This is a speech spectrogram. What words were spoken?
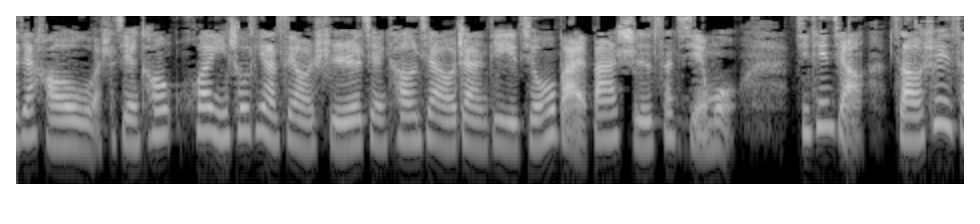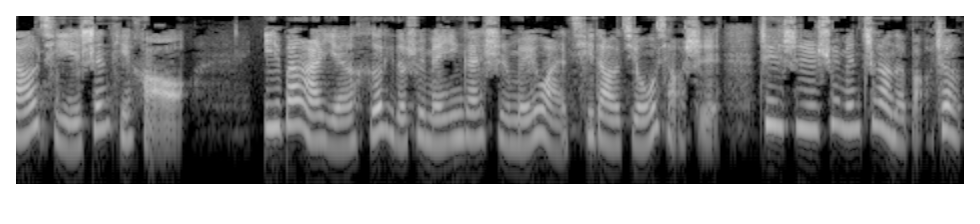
家好，我是健康，欢迎收听二十四小时健康加油站第九百八十三期节目。今天讲早睡早起身体好。一般而言，合理的睡眠应该是每晚七到九小时，这是睡眠质量的保证。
